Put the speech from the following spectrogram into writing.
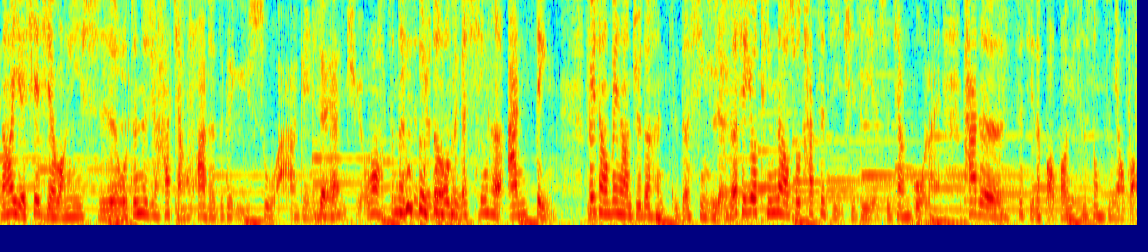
然后也谢谢王医师，我真的觉得他讲话的这个语速啊，给人的感觉哇，真的是觉得我整个心很安定。非常非常觉得很值得信任，而且又听到说他自己其实也是这样过来，他的自己的宝宝也是送子鸟宝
